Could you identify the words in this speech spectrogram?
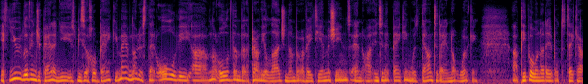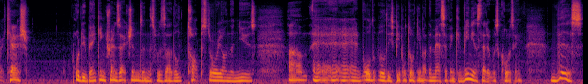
If you live in Japan and you use Mizuho Bank, you may have noticed that all the uh, not all of them, but apparently a large number of ATM machines and uh, internet banking was down today and not working. Uh, people were not able to take out cash or do banking transactions, and this was uh, the top story on the news. Um, and, and all, all these people talking about the massive inconvenience that it was causing. This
